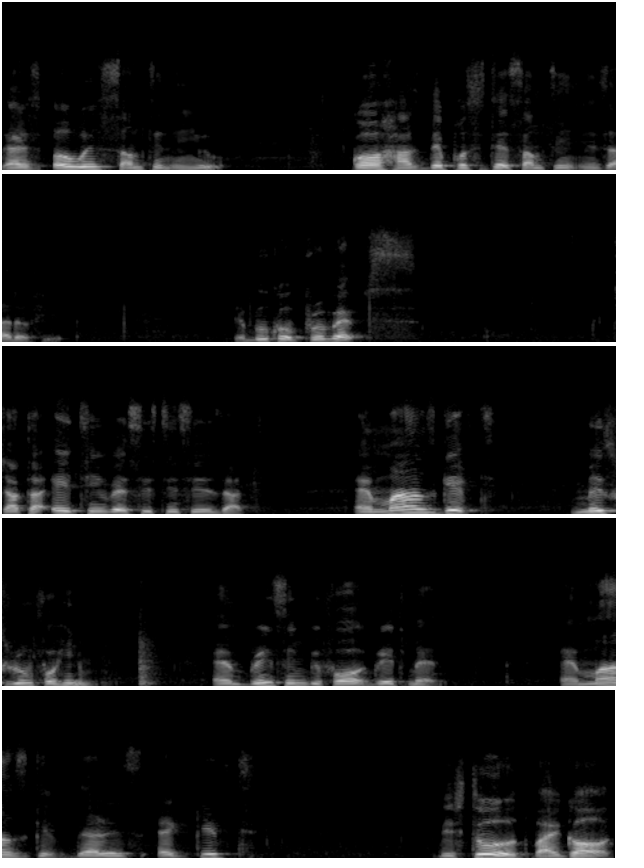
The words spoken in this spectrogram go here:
there is always something in you. God has deposited something inside of you. The book of Proverbs chapter 18, verse 16 says that a man's gift makes room for him and brings him before great men. A man's gift, there is a gift bestowed by God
